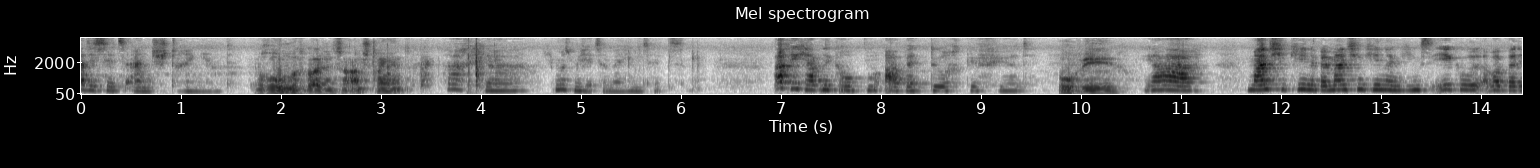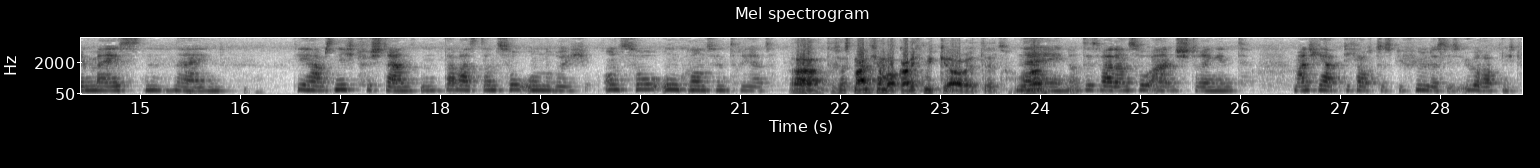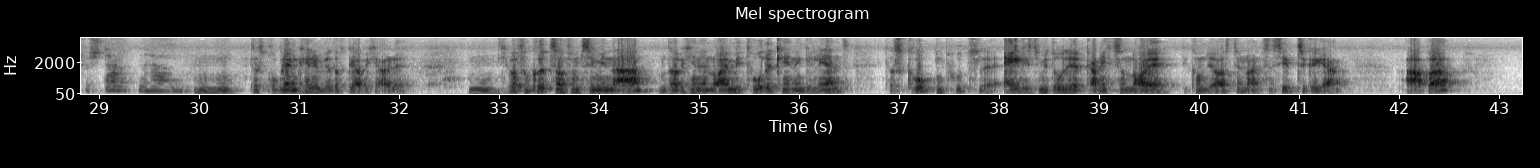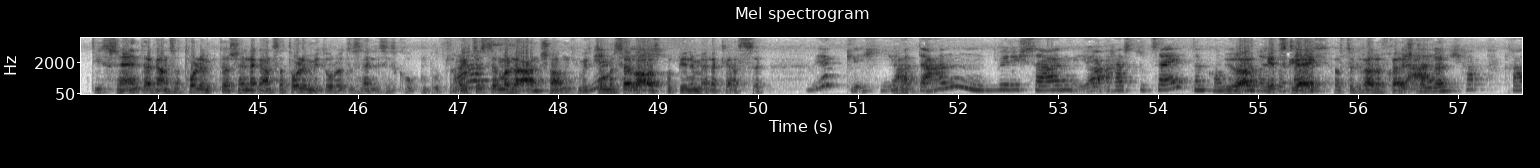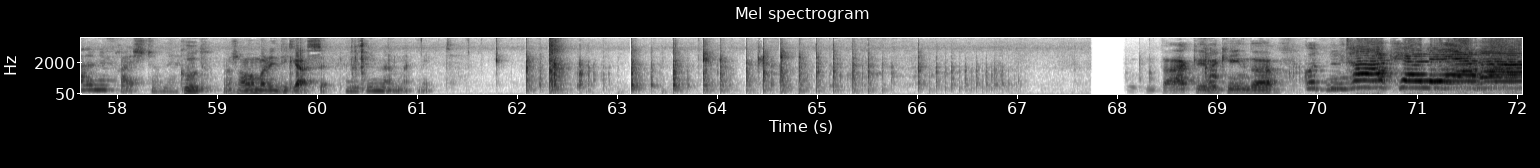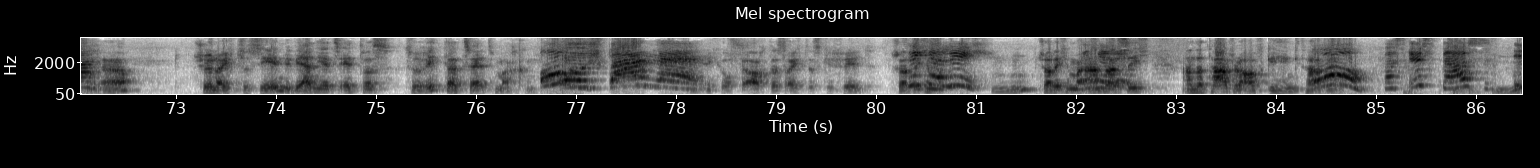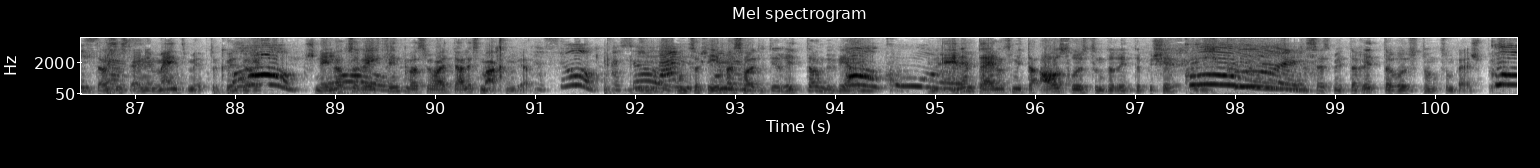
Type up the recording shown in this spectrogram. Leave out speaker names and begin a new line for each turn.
war das jetzt anstrengend.
Warum? Was war denn so anstrengend?
Ach ja, ich muss mich jetzt einmal hinsetzen. Ach, ich habe eine Gruppenarbeit durchgeführt.
Oh weh.
Ja, manche Kinder, bei manchen Kindern ging es eh gut, aber bei den meisten nein. Die haben es nicht verstanden. Da war es dann so unruhig und so unkonzentriert.
Ah, das heißt, manche haben auch gar nicht mitgearbeitet, oder?
Nein, und das war dann so anstrengend. Manche hatte ich auch das Gefühl, dass sie es überhaupt nicht verstanden haben.
Mhm. Das Problem kennen wir doch, glaube ich, alle. Hm. Ich war vor kurzem auf einem Seminar und da habe ich eine neue Methode kennengelernt, das Gruppenputzle. Eigentlich ist die Methode ja gar nicht so neu, die kommt ja aus den 1970er Jahren. Aber die scheint eine ganz tolle, das scheint eine ganz tolle Methode zu sein, dieses Gruppenputzle. Möchtest du dir mal anschauen? Ich möchte mal
Wirklich?
selber ausprobieren in meiner Klasse.
Wirklich? Ja,
Ja.
dann würde ich sagen, ja, hast du Zeit? Dann komm doch
Ja,
mal
geht's
vorbei.
gleich? Hast du gerade Freistunde?
Ja, ich habe gerade eine Freistunde.
Gut, dann schauen wir mal in die Klasse.
Dann gehen wir mal mit.
Guten Tag, liebe Kinder.
Guten Tag, Herr Lehrer.
Ja, schön euch zu sehen. Wir werden jetzt etwas zur Ritterzeit machen.
Oh, spannend.
Ich hoffe auch, dass euch das gefällt. Schaut euch einmal,
Sicherlich.
mhm. Schaut euch mal an, was ich an der Tafel aufgehängt habe.
Oh, was ist das?
Mhm,
Ist
das ist eine Mindmap. Da könnt ihr
Oh.
euch schneller
Oh.
zurechtfinden, was wir heute alles machen werden.
Ach so, ach so. Spannend,
Unser Thema ist heute die Ritter und wir werden
Oh, cool.
in einem Teil uns mit der Ausrüstung der Ritter beschäftigen.
Cool.
Das heißt mit der Ritterrüstung zum Beispiel.
Cool.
